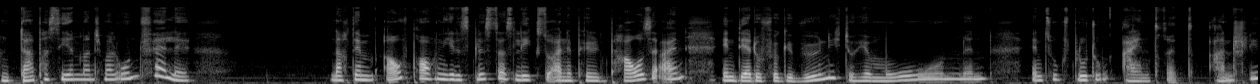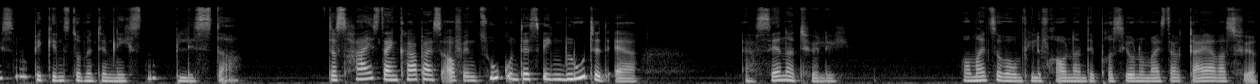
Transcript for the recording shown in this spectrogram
und da passieren manchmal Unfälle. Nach dem Aufbrauchen jedes Blisters legst du eine Pillenpause ein, in der du für gewöhnlich durch Hormonenentzugsblutung eintritt. Anschließend beginnst du mit dem nächsten Blister. Das heißt, dein Körper ist auf Entzug und deswegen blutet er. Ja, sehr natürlich. Warum meinst du, warum viele Frauen dann Depressionen und weiß der Geier was für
